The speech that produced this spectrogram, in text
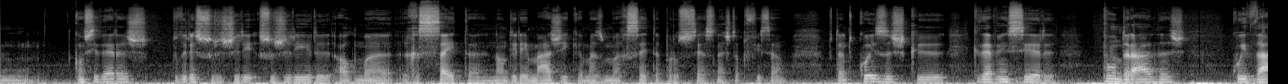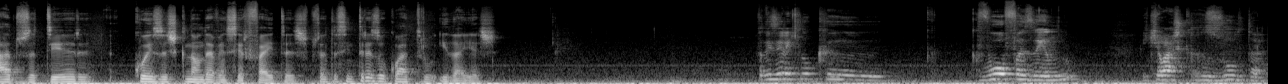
um, consideras poderia sugerir, sugerir alguma receita, não direi mágica, mas uma receita para o sucesso nesta profissão? Portanto, coisas que, que devem ser ponderadas, cuidados a ter, coisas que não devem ser feitas. Portanto, assim, três ou quatro ideias vou dizer aquilo que, que vou fazendo e que eu acho que resulta,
